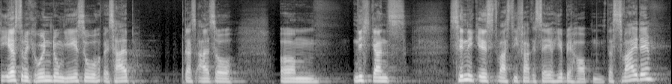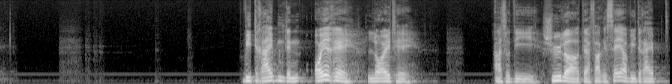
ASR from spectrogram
Die erste Begründung Jesu, weshalb das also ähm, nicht ganz sinnig ist, was die Pharisäer hier behaupten. Das zweite, wie treiben denn eure Leute, also die Schüler der Pharisäer, wie, treibt,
